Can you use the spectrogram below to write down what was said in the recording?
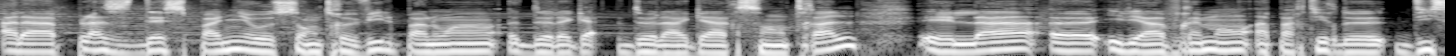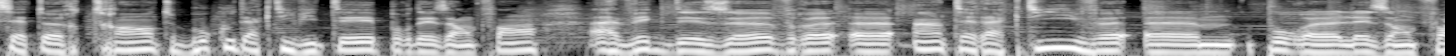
à la place d'Espagne, au centre-ville, pas loin de la gare centrale. Et là, il y a vraiment à partir de 17h30 beaucoup d'activités pour des enfants avec des œuvres interactives pour les enfants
